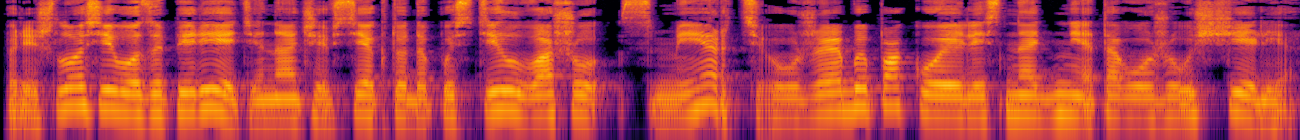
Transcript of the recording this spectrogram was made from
Пришлось его запереть, иначе все, кто допустил вашу смерть, уже бы покоились на дне того же ущелья.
